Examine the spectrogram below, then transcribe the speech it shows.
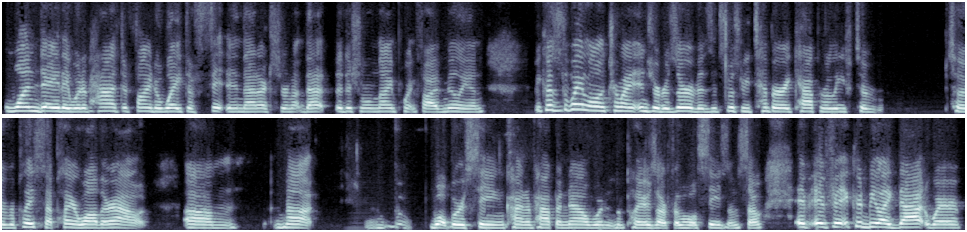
One day they would have had to find a way to fit in that extra that additional 9.5 million, because the way long-term injured reserve is, it's supposed to be temporary cap relief to to replace that player while they're out, um, not what we're seeing kind of happen now when the players are for the whole season. So if if it could be like that where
